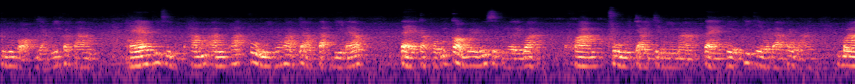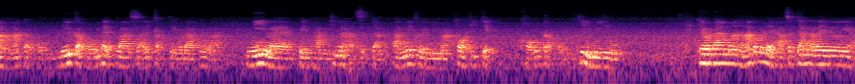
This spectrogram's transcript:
พึงบอกอย่างนี้ก็ตามแท้ที่สุดทำอันพระผู้มีพระภาคเจ้าตัดดีแล้ว แต่กับผมก็ไม่รู้สึกเลยว่า ความฟูใจจะมีมา แต่เหตุที่เทวดาทั้งหลาย มาหากับผม หรือกับผมได้ปลาใสกับเทวดาทั้งหลายนี้แลเป็นธรรมที่น่าอัศจรรย์อันไม่เคยมีมาข้อที่เจ็ดของกับผมที่มีอยู่ เทวดามาหาก็ไม่ได้อัศจรรย์อะไรเลยอะ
